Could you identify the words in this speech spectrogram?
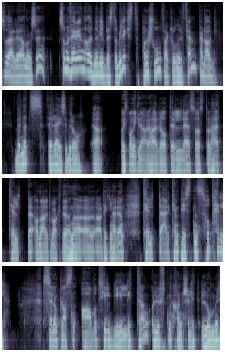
så er det annonse. Sommerferien ordner vi best og billigst. Pensjon fra kroner fem per dag. Bennets reisebyrå. Ja. Og hvis man ikke har, råd til det, så står det her teltet, og nå er vi tilbake til denne uh, artikkelen her igjen, teltet er campistens hotell. Selv om plassen av og til blir litt trang, og luften kanskje litt lummer,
